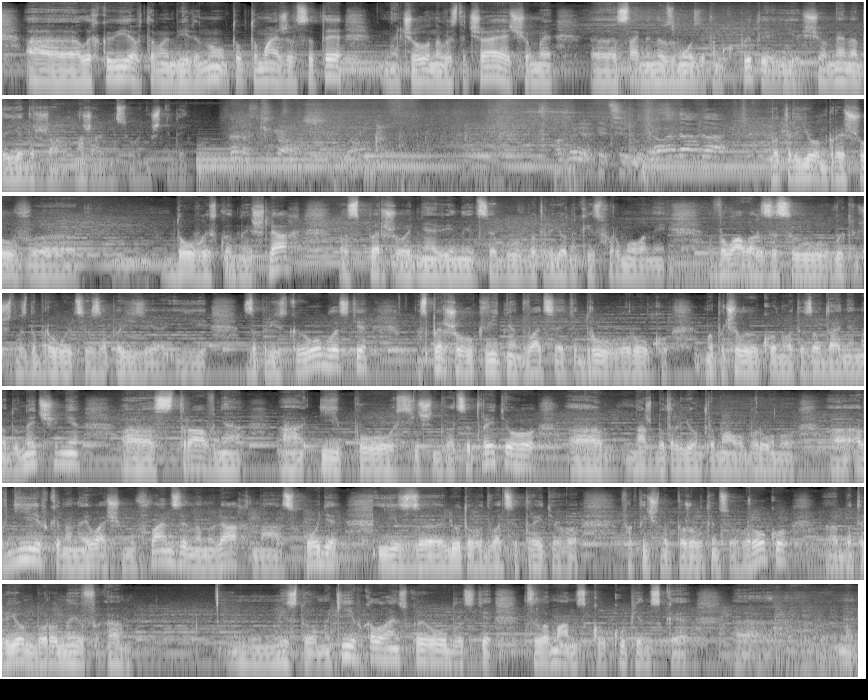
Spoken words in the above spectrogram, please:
легкові автомобілі. Ну тобто, майже все те, чого не вистачає, що ми е, самі не в змозі там купити, і що не надає держава, на жаль, на сьогоднішній день. Батальйон пройшов е, довгий складний шлях. З першого дня війни це був батальйон, який сформований в лавах ЗСУ виключно з добровольців Запоріжжя і Запорізької області. З 1 квітня 22 року ми почали виконувати завдання на Донеччині. З травня і по січень 23-го наш батальйон тримав оборону Авдіївки на найважчому фланзі, на нулях, на сході. І з лютого 23-го, фактично по жовтень цього року, батальйон боронив. Місто Макіївка Луганської області, це Лимансько-Куп'янське, е, ну,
